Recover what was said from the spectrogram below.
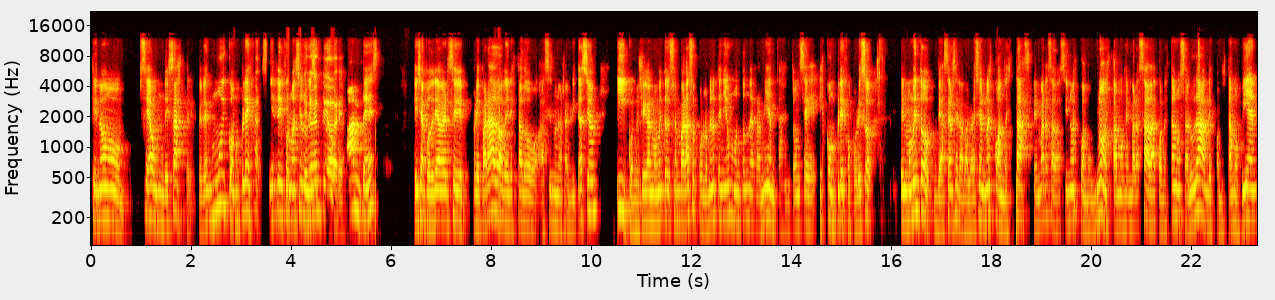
que no sea un desastre, pero es muy complejo. Si esta información lo hubiese antes, ella podría haberse preparado, haber estado haciendo una rehabilitación y cuando llega el momento de su embarazo, por lo menos tenía un montón de herramientas. Entonces es complejo, por eso el momento de hacerse la valoración no es cuando estás embarazada, sino es cuando no estamos embarazadas, cuando estamos saludables, cuando estamos bien,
